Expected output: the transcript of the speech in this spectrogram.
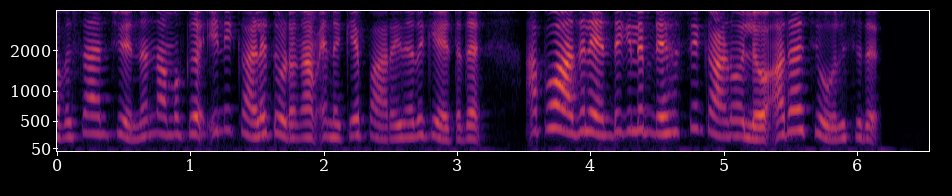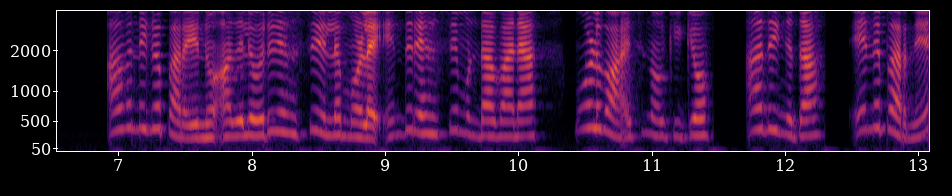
അവസാനിച്ചു എന്ന് നമുക്ക് ഇനി കളി തുടങ്ങാം എന്നൊക്കെ പറയുന്നത് കേട്ടത്. അപ്പോൾ അതിൽ എന്തെങ്കിലും രഹസ്യം കാണുമല്ലോ അതാ ചോദിച്ചത്. അവന്തിക പറയുന്നു അതിൽ ഒരു രഹസ്യമില്ല മോളെ. എന്ത് രഹസ്യം ഉണ്ടാവാനാ? മോൾ വായിച്ചു നോക്കിക്കോ. അതിങ്ങതാ എന്ന് പറഞ്ഞ്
